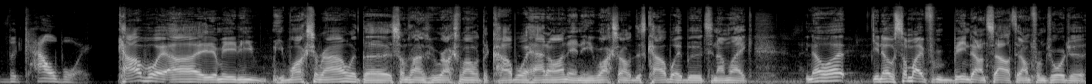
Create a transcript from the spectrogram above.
the cowboy? cowboy. Uh, I mean, he he walks around with the. Sometimes he walks around with the cowboy hat on, and he walks around with his cowboy boots. And I'm like, you know what? You know, somebody from being down south. I'm from Georgia.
